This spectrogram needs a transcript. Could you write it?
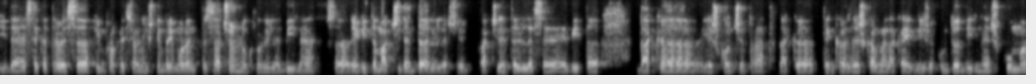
Ideea este că trebuie să fim profesioniști. În primul rând, trebuie să facem lucrurile bine, să evităm accidentările și accidentările se evită dacă ești concentrat, dacă te încălzești ca lumea, dacă ai grijă cum te odihnești, cum uh,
